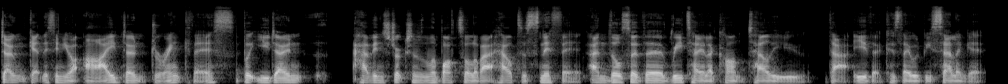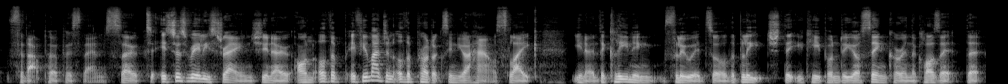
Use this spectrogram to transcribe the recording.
don't get this in your eye, don't drink this, but you don't have instructions on the bottle about how to sniff it. And also the retailer can't tell you that either because they would be selling it for that purpose then. So it's just really strange, you know, on other, if you imagine other products in your house, like, you know, the cleaning fluids or the bleach that you keep under your sink or in the closet that,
